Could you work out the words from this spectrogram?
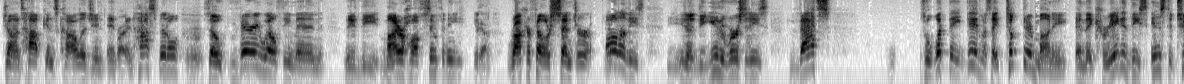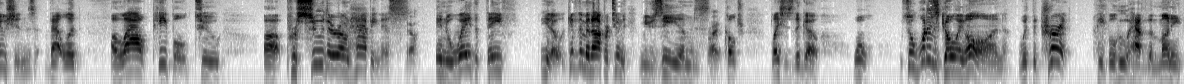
Johns Hopkins College and, and, Right. and Hospital. Mhm. So very wealthy men. The the Meyerhoff Symphony, Yeah. Rockefeller Center, all of these, you know, the universities. That's so what they did was they took their money and they created these institutions that would allow people to uh, pursue their own happiness Yeah. in a way that they, you know, give them an opportunity. Museums, Right. culture, places to go. Well, so what is going on with the current people who have the money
